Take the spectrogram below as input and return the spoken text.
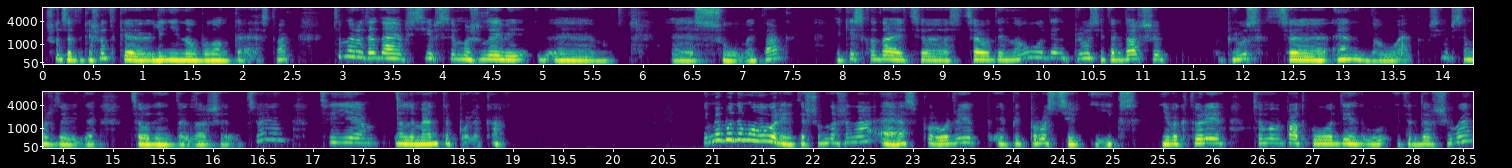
що це таке? Що таке лінійна оболонка S? Так? Це ми розглядаємо всі всеможливі е, е, суми, так? які складаються з C1 на U1, плюс і так далі, плюс Cn на UN. Всі всеможливі, де C1 і так далі, Cn, це є елементи поля К. І ми будемо говорити, що множина S породжує підпростір X, і вектори в цьому випадку 1 у і так далі n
